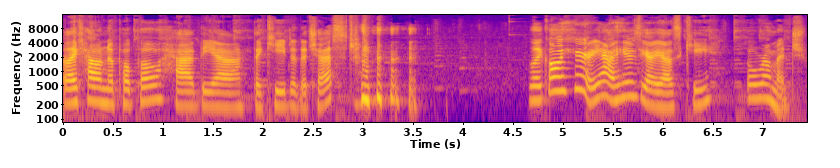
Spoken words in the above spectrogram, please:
Like how Napopo had the uh, the key to the chest. like, oh here, yeah, here's Yaya's key. Go rummage.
